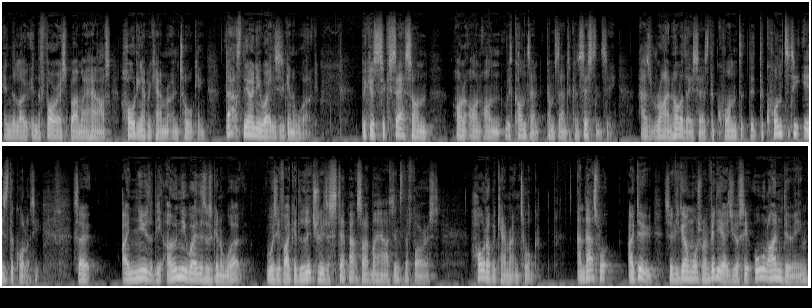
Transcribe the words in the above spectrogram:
in the low, in the forest by my house, holding up a camera and talking. That's the only way this is going to work because success on on on, on with content comes down to consistency. As Ryan Holiday says, the quantity the quantity is the quality. So I knew that the only way this was going to work was if I could literally just step outside my house into the forest, hold up a camera and talk. And that's what I do. So if you go and watch my videos, you'll see all I'm doing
